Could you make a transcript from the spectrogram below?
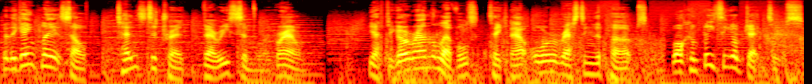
but the gameplay itself tends to tread very similar ground. You have to go around the levels, taking out or arresting the perps, while completing objectives.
